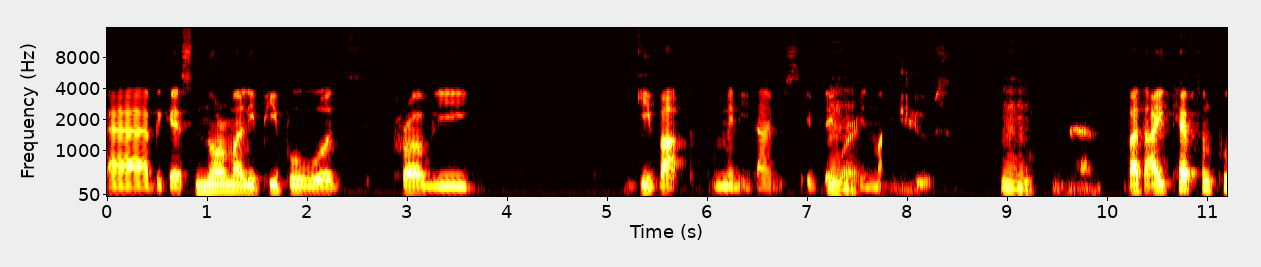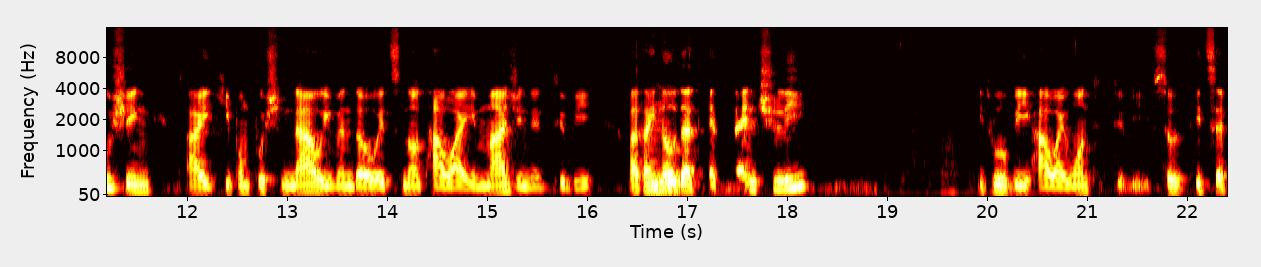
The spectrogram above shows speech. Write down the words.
uh, because normally people would probably give up many times if they Mm. were in my shoes. Mm. But I kept on pushing. I keep on pushing now, even though it's not how I imagine it to be. But I know Mm. that eventually it will be how I want it to be. So it's a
